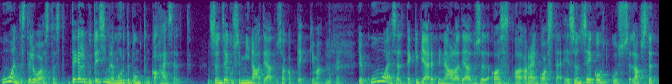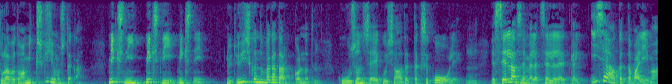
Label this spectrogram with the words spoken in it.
kuuendast eluaastast, tegelikult esimene murdepunkt on kaheselt, see on see, kus see mina-teadvus hakkab tekkima Okei. ja kuueselt tekib järgmine alateadvuse as- arenguaste ja see on see koht, kus lapsed tulevad oma miks küsimustega. Miks nii, miks nii, miks nii? nüüd ühiskond on väga tark olnud mm.. kuus on see, kui saadetakse kooli mm. ja selle asemel, et sellel hetkel ise hakata valima,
